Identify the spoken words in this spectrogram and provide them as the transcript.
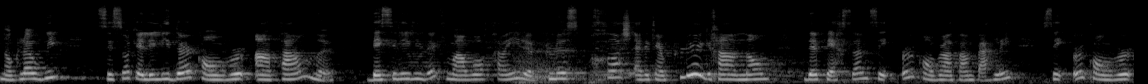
Donc là, oui, c'est sûr que les leaders qu'on veut entendre, ben, c'est les leaders qui vont avoir travaillé le plus proche avec un plus grand nombre de personnes. C'est eux qu'on veut entendre parler. C'est eux qu'on veut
